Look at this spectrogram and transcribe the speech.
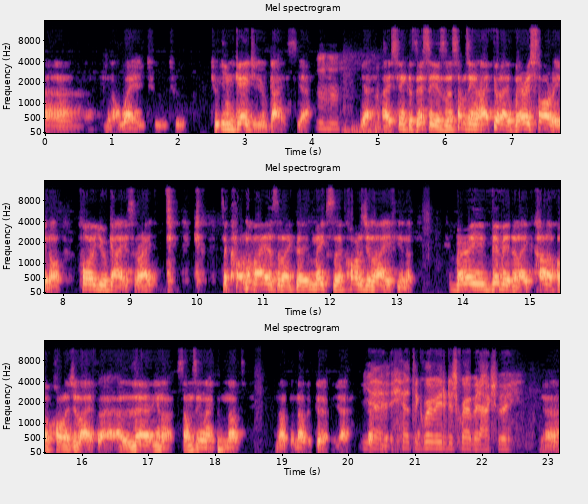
uh, you know way to to to engage you guys. Yeah. Mm-hmm. yeah. I think this is something i feel like very sorry you know for you guys right? The coronavirus like uh, makes the college life you know very vivid like colorful college life uh, you know something like not not not good yeah yeah definitely. that's a great way to describe it actually yeah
